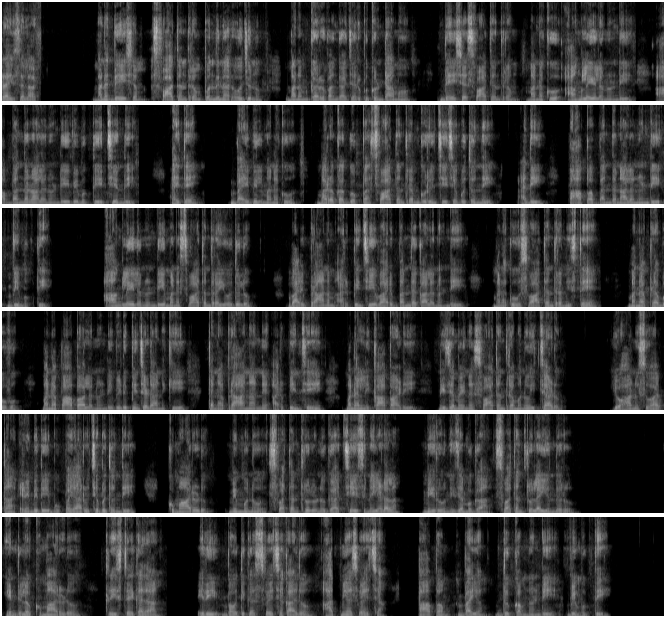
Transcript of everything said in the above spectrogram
Praise allot మన దేశం స్వాతంత్రం పొందిన రోజును మనం గర్వంగా జరుపుకుంటాము. దేశ స్వాతంత్రం మనకు ఆంగ్లేయుల నుండి ఆ బంధనాల నుండి విముక్తి ఇచ్చింది. అయితే బైబిల్ మనకు మరొక గొప్ప స్వాతంత్రం గురించి చెబుతుంది. అది పాప బంధనాల నుండి విముక్తి. ఆంగ్లేయుల నుండి మన స్వాతంత్ర యోధులు వారి ప్రాణం అర్పించి వారి బంధకాల నుండి మనకు స్వాతంత్రం ఇస్తే మన ప్రభువు మన పాపాల నుండి విడిపించడానికి తన ప్రాణాన్ని అర్పించి మనల్ని కాపాడి నిజమైన స్వాతంత్రమును ఇచ్చాడు. యోహాను సువార్త ఎనిమిది ముప్పై ఆరు చెబుతుంది కుమారుడు మిమ్మును స్వతంత్రులునుగా చేసిన ఎడల మీరు నిజముగా స్వతంత్రులయ్యుందురు. ఇందులో కుమారుడు క్రీస్తే కదా. ఇది భౌతిక స్వేచ్ఛ కాదు ఆత్మీయ స్వేచ్ఛ. పాపం భయం దుఃఖం నుండి విముక్తి.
